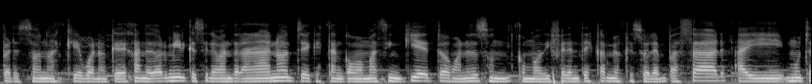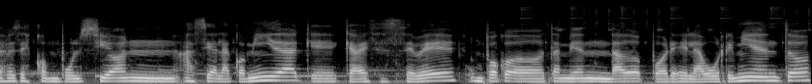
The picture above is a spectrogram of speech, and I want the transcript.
personas que, bueno, que dejan de dormir, que se levantan a la noche, que están como más inquietos. Bueno, esos son como diferentes cambios que suelen pasar. Hay muchas veces compulsión hacia la comida, que, que a veces se ve, un poco también dado por el aburrimiento.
